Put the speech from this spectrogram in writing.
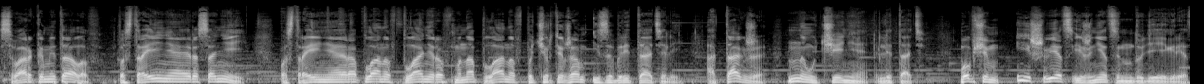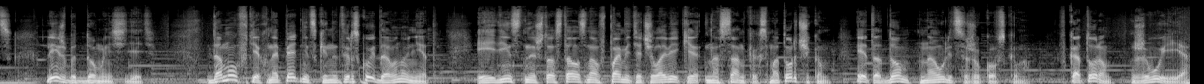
сварка металлов, построение аэросаней, построение аэропланов, планеров, монопланов по чертежам изобретателей, а также научение летать. В общем, и швец, и жнец, и на дуде и грец. Лишь бы дома не сидеть. Домов тех на Пятницкой и на Тверской давно нет. И единственное, что осталось нам в память о человеке на санках с моторчиком, это дом на улице Жуковского, в котором живу и я.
